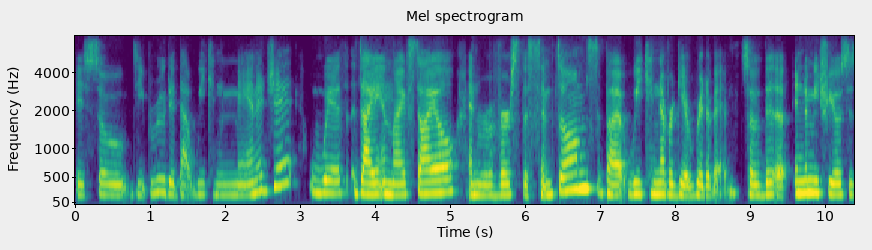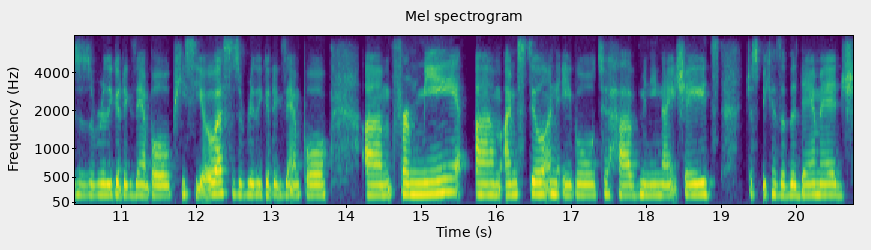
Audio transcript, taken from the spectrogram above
is so deep rooted that we can manage it with diet and lifestyle and reverse the symptoms, but we can never get rid of it. So, the endometriosis is a really good example. PCOS is a really good example. Um, for me, um, I'm still unable to have mini nightshades just because of the damage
